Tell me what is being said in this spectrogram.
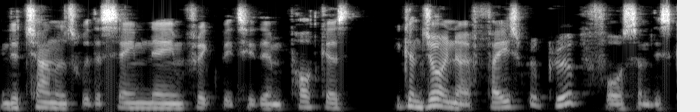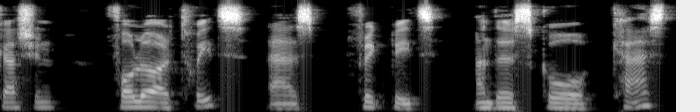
in the channels with the same name, Freakbeats EDM Podcast. You can join our Facebook group for some discussion, follow our tweets as Freakbeats underscore cast.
